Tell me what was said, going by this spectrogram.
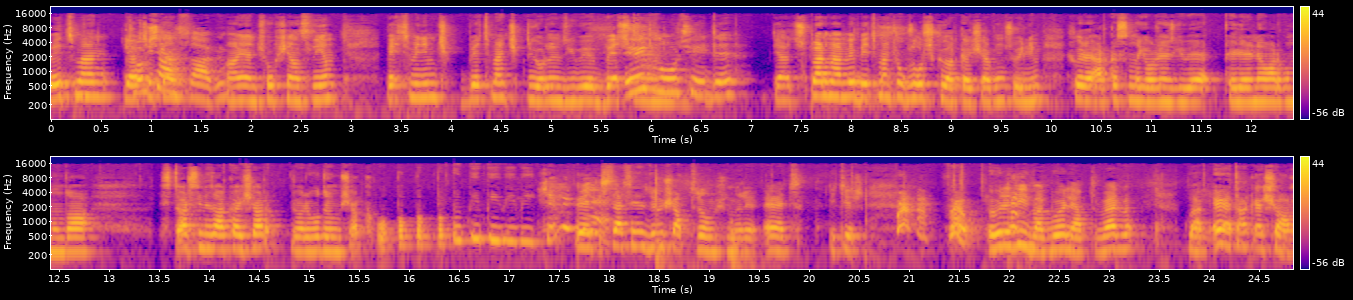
Batman gerçekten... şanslı abim. Aynen çok şanslıyım. Batman'im Batman çıktı gördüğünüz gibi. Batman. En zor şeydi. Ya Superman ve Batman çok zor çıkıyor arkadaşlar bunu söyleyeyim. Şöyle arkasında gördüğünüz gibi pelerini var bunun da. İsterseniz arkadaşlar böyle bu da yumuşak. Hop, hop, hop. Evet isterseniz dövüş yaptıralım şunları. Evet getir. Öyle değil bak böyle yaptır. Ver ver. Bak evet arkadaşlar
